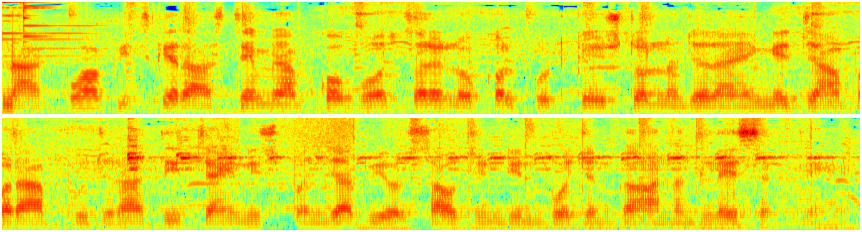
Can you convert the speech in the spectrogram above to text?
नागवा बीच के रास्ते में आपको बहुत सारे लोकल फ़ूड के स्टॉल नज़र आएँगे, जहाँ पर आप गुजराती चाइनीज़ पंजाबी और साउथ इंडियन भोजन का आनंद ले सकते हैं।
